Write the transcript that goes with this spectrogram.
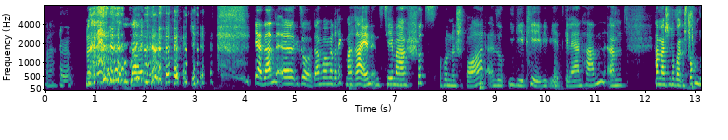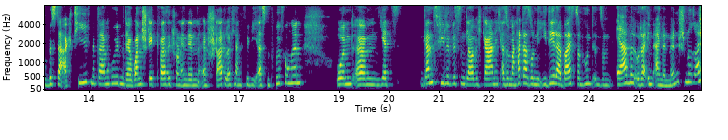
Oder? Ja. Ne? okay. Ja, dann äh, so, dann wollen wir direkt mal rein ins Thema Schutzhundesport, also IGP, wie wir jetzt gelernt haben. Ähm, haben wir schon drüber gesprochen. Du bist da aktiv mit deinem Rüden. Der One steht quasi schon in den äh, Startlöchern für die ersten Prüfungen. Und ähm, jetzt ganz viele wissen, glaube ich, gar nicht. Also man hat da so eine Idee, da beißt so ein Hund in so einen Ärmel oder in einen Menschen rein.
